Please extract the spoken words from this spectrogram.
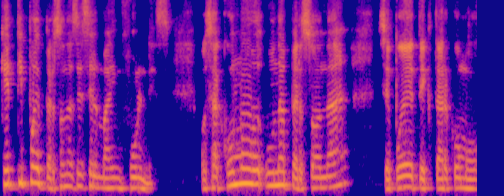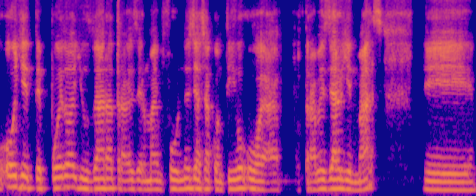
qué tipo de personas es el mindfulness? O sea, ¿cómo una persona se puede detectar como, oye, te puedo ayudar a través del mindfulness, ya sea contigo o a, través de alguien más, eh,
